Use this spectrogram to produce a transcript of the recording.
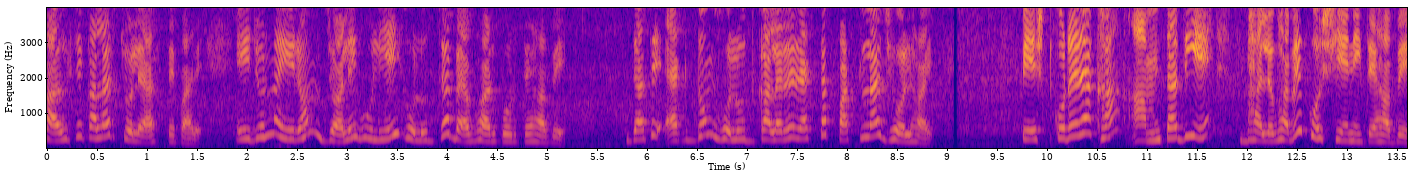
কালচে কালার চলে আসতে পারে। এই জন্য এরম জলে গুলিয়েই হলুদটা ব্যবহার করতে হবে, যাতে একদম হলুদ কালারের একটা পাতলা ঝোল হয়। পেস্ট করে রাখা আমটা দিয়ে ভালোভাবে কষিয়ে নিতে হবে।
